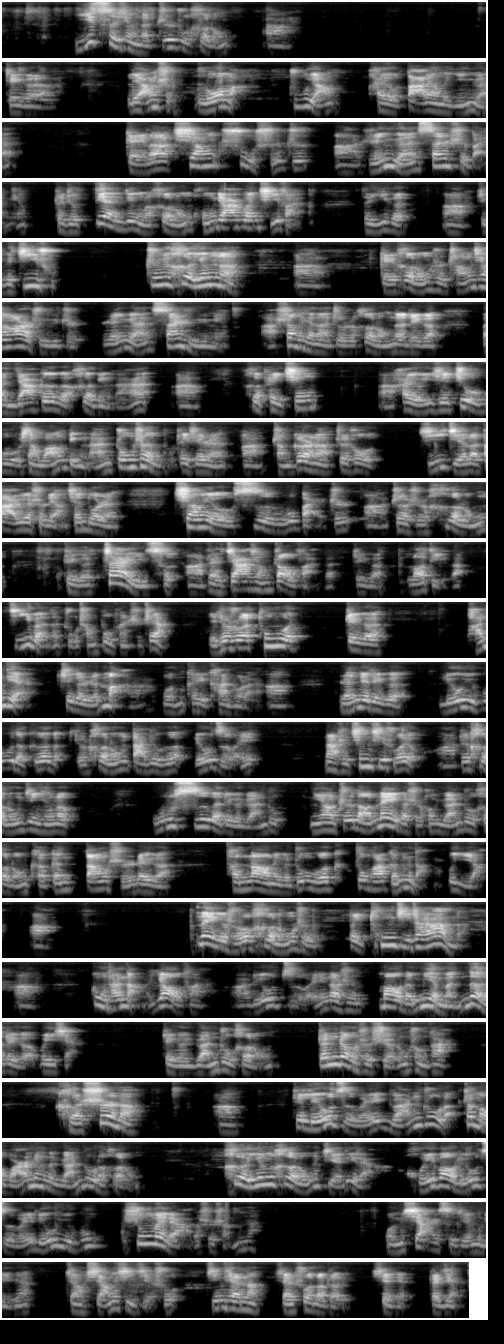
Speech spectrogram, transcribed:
一次性的资助贺龙啊，这个粮食、骡马、猪羊，还有大量的银元，给了枪数十支。啊，人员三四百名，这就奠定了贺龙洪家关起反的一个啊这个基础。至于贺英呢，啊，给贺龙是长枪二十余支，人员三十余名，啊，剩下呢就是贺龙的这个本家哥哥贺炳南啊、贺佩清啊，还有一些旧部像王炳南、钟慎武这些人啊，整个呢最后集结了大约是两千多人。枪有四五百支啊，这是贺龙这个再一次啊在家乡造反的这个老底子，基本的组成部分是这样。也就是说，通过这个盘点这个人马呢，我们可以看出来啊，人家这个刘玉姑的哥哥就是贺龙大舅哥刘子维，那是倾其所有啊，对贺龙进行了无私的这个援助。你要知道，那个时候援助贺龙可跟当时这个。他闹那个中国中华革命党不一样啊，那个时候贺龙是被通缉在案的啊，共产党的要犯啊。刘子维呢是冒着灭门的这个危险，这个援助贺龙，真正是雪中送炭。可是呢，啊，这刘子维援助了这么玩命的援助了贺龙，贺英、贺龙姐弟俩回报刘子维、刘玉姑兄妹俩的是什么呢？我们下一次节目里边将详细解说。今天呢，先说到这里，谢谢，再见。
